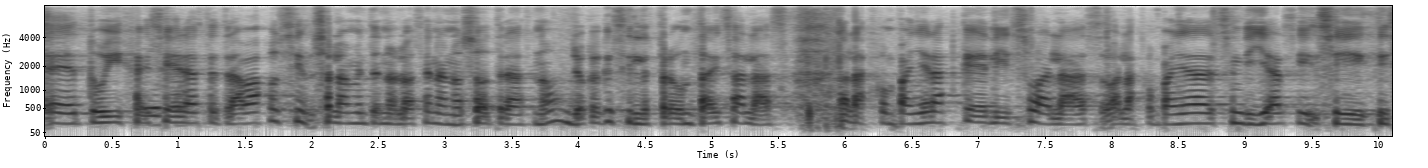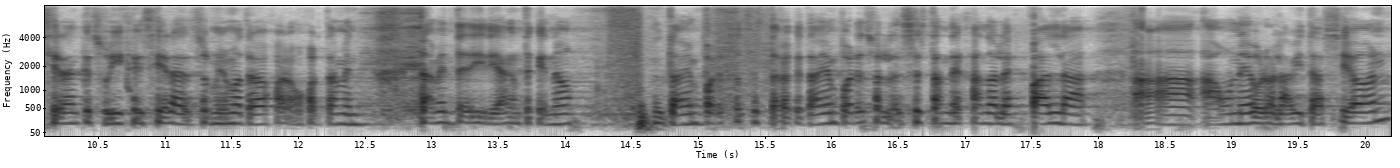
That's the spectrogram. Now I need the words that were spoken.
eh, tu hija hiciera este trabajo si solamente no lo hacen a nosotras, ¿no? Yo creo que si les preguntáis a las, a las compañeras Kelly o a las, o a las compañeras Cindy si, si quisieran que su hija hiciera su mismo trabajo, a lo mejor también, también te dirían que no. También por eso se que también por eso se están dejando la espalda a, a un euro la habitación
